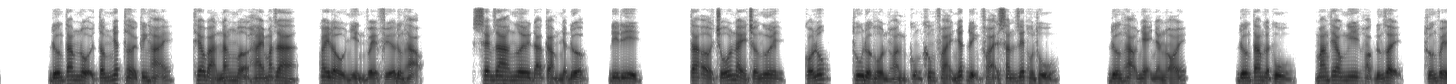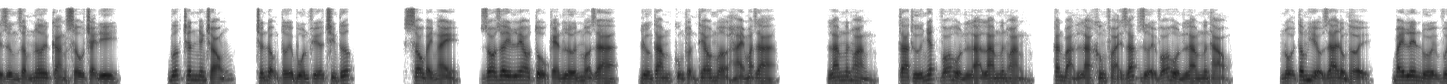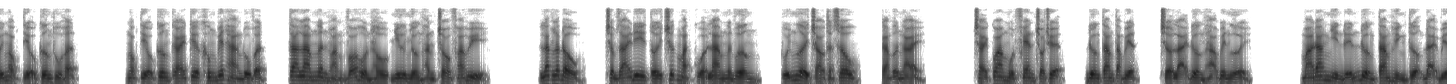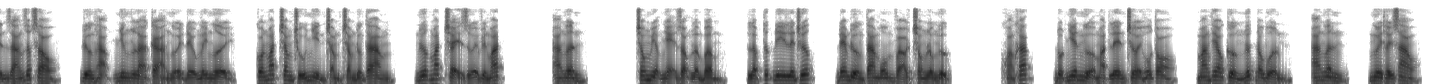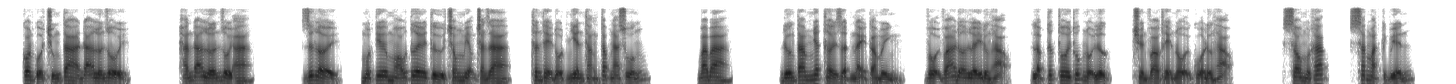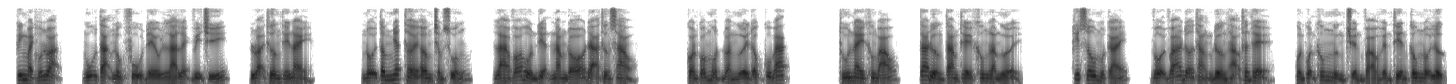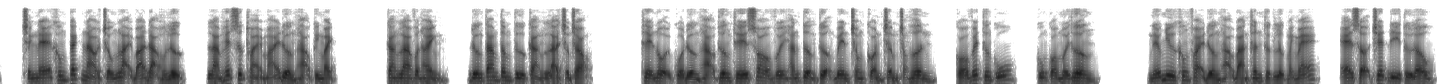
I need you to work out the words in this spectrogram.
Đường tam nội tâm nhất thời kinh hãi, theo bản năng mở hai mắt ra quay đầu nhìn về phía đường hạo. Xem ra ngươi đã cảm nhận được, đi đi. Ta ở chỗ này chờ ngươi, có lúc, thu được hồn hoàn cũng không phải nhất định phải săn giết hồn thú. Đường hạo nhẹ nhàng nói. Đường tam gật gù, mang theo nghi hoặc đứng dậy, hướng về rừng rậm nơi càng sâu chạy đi. Bước chân nhanh chóng, chấn động tới bốn phía chim tước. Sau bảy ngày, do dây leo tổ kén lớn mở ra, đường tam cũng thuận theo mở hai mắt ra. Lam ngân hoàng, ta thứ nhất võ hồn là lam ngân hoàng, căn bản là không phải rác rưởi võ hồn lam ngân thảo. Nội tâm hiểu ra đồng thời, bay lên đối với ngọc tiểu cương thù hận ngọc tiểu cương cái kia không biết hàng đồ vật, ta lam ngân hoàng võ hồn hầu như nhường hắn cho phá hủy. Lắc lắc đầu, chậm rãi đi tới trước mặt của lam ngân vương, túi người chào thật sâu, cảm ơn ngài. Trải qua một phen trò chuyện, đường tam tạm biệt, trở lại đường hạo bên người. Mà đang nhìn đến đường tam hình tượng đại biến dáng rất sau, đường hạo nhưng là cả người đều ngây người, con mắt chăm chú nhìn chằm chằm đường tam, nước mắt chảy dưới viên mắt. A ngân. Trong miệng nhẹ giọng lẩm bẩm, lập tức đi lên trước, đem đường tam ôm vào trong lồng ngực. Khoảng khắc, đột nhiên ngửa mặt lên trời hô to, mang theo cường nước đau buồn, a ngân, ngươi thấy sao? Con của chúng ta đã lớn rồi hắn đã lớn rồi a. Dứt lời, một tia máu tươi từ trong miệng tràn ra, thân thể đột nhiên thẳng tắp ngã xuống. Ba ba. Đường tam nhất thời giật nảy cả mình, vội vã đỡ lấy đường hạo, lập tức thôi thúc nội lực, chuyển vào thể nội của đường hạo. Sau một khắc, sắc mặt k ỳ biến. Kinh mạch hỗn loạn, ngũ tạng lục phủ đều là lệnh vị trí, loại thương thế này. Nội tâm nhất thời âm trầm xuống, là võ hồn điện năm đó đả thương sao? Còn có một đoàn người độc cô bác. Thu này không báo, ta đường tam thể không làm người. Hít sâu một cái, vội vã đỡ thẳng đường hạo thân thể, quần quận không ngừng chuyển vào huyền thiên công nội lực, tránh né không cách nào chống lại bá đạo hồn lực làm hết sức thoải mái đường hạo kinh mạch. Càng là vận hành, đường tam tâm tư càng là trầm trọng. Thể nội của đường hạo thương thế so với hắn tưởng tượng bên trong còn trầm trọng hơn, có vết thương cũ, cũng có mới thương. Nếu như không phải đường hạo bản thân thực lực mạnh mẽ e sợ chết đi từ lâu.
